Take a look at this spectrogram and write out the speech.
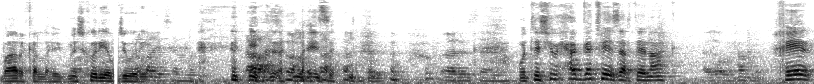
بارك الله فيك. مشكور يا أبو جوري الله يسلمك. الله يسلمك. أهلا وسهلا. وأنت شو حقت visit هناك أيوه محمد. خير.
